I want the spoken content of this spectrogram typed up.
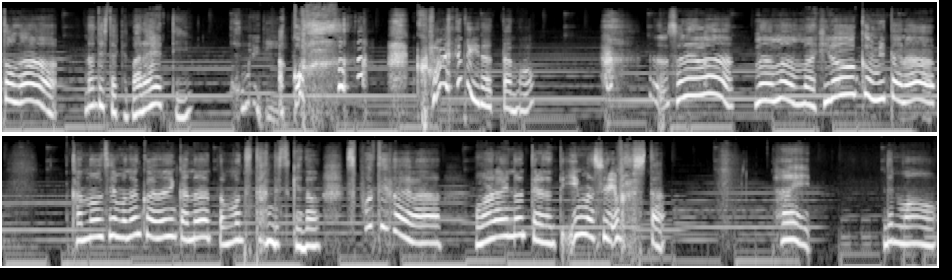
トが、何でしたっけ？バラエティ？コメディあ、こ、コメディだったの？それは、まあまあまあ、広く見たら、可能性もなくはないかなと思ってたんですけど、 Spotify は、お笑いになってるなんて今知りました。はい。でも、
